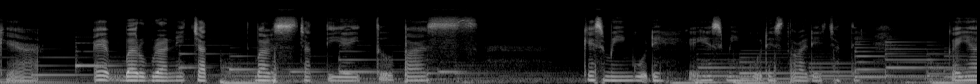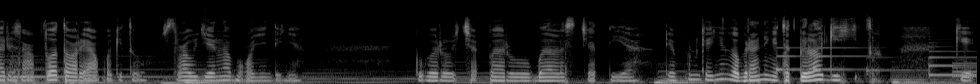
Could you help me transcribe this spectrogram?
Kayak eh baru berani chat balas chat dia itu pas kayak seminggu deh. Kayaknya seminggu deh setelah dia chat deh kayaknya hari Sabtu atau hari apa gitu. Setelah ujian lah pokoknya intinya. Gue baru chat baru balas chat dia. Dia pun kayaknya nggak berani ngechat gue lagi gitu. Kayak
